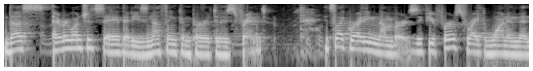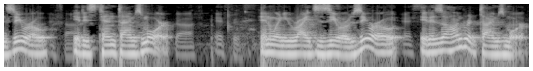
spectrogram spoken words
Thus, everyone should say that he is nothing compared to his friend. It's like writing numbers. If you first write 1 and then 0, it is 10 times more. And when you write 0, 0, it is a hundred times more.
